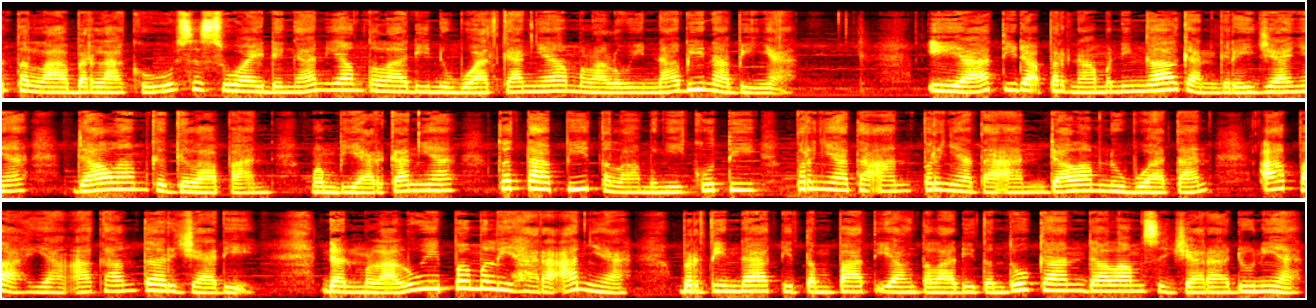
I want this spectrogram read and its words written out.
telah berlaku sesuai dengan yang telah dinubuatkannya melalui nabi-nabinya. Ia tidak pernah meninggalkan gerejanya dalam kegelapan, membiarkannya, tetapi telah mengikuti pernyataan-pernyataan dalam nubuatan apa yang akan terjadi, dan melalui pemeliharaannya bertindak di tempat yang telah ditentukan dalam sejarah dunia.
